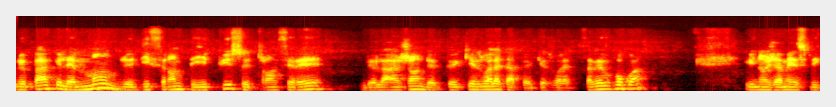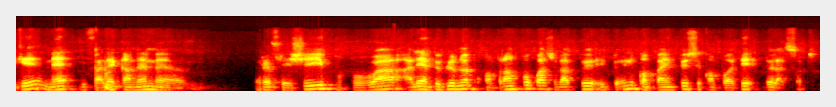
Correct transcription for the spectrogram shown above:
ne pas que les membres de différents pays puissent transférer de l'argent de Perkins Wallet à Perkins Wallet. Savez-vous pourquoi? Ils n'ont jamais expliqué, mais il fallait quand même euh, réfléchir pour pouvoir aller un peu plus loin pour comprendre pourquoi cela peut, une compagnie peut se comporter de la sorte.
